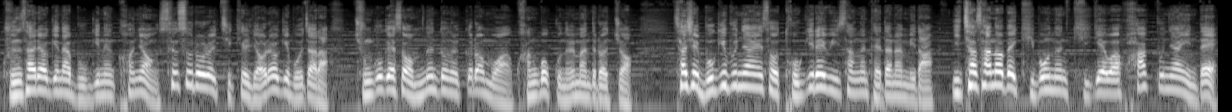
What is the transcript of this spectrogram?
군사력이나 무기는커녕 스스로를 지킬 여력이 모자라 중국에서 없는 돈을 끌어모아 광복군을 만들었죠. 사실 무기 분야에서 독일의 위상은 대단합니다. 2차 산업의 기본은 기계와 화학 분야인데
